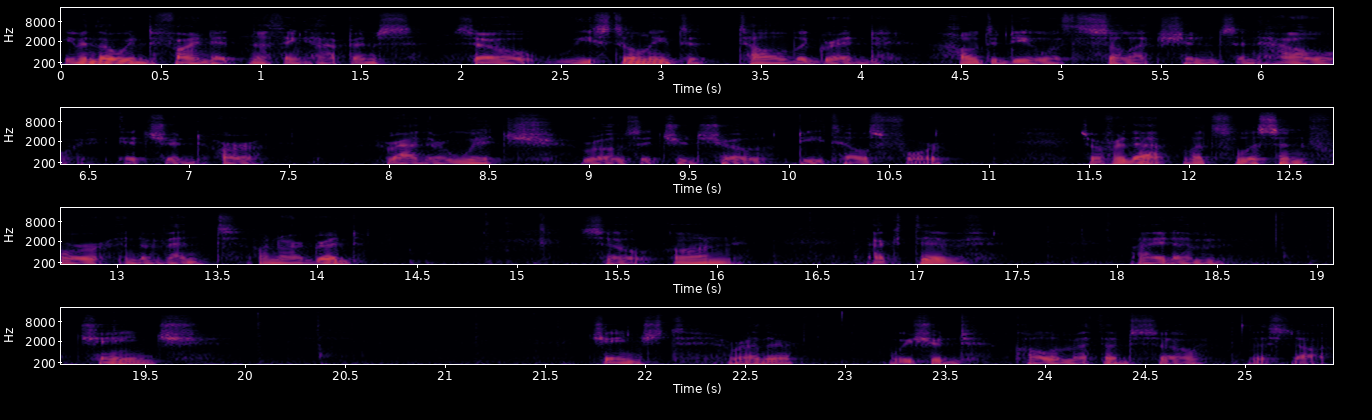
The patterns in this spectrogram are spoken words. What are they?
even though we defined it, nothing happens. So we still need to tell the grid how to deal with selections and how it should, or rather which rows it should show details for. So for that, let's listen for an event on our grid. So on active item change, changed rather, we should call a method. So this dot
